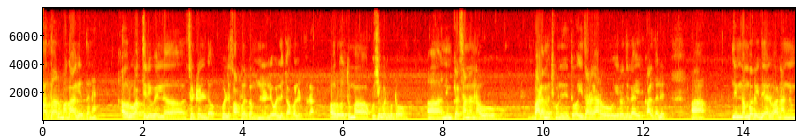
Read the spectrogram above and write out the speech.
ತಾತ ಅವ್ರ ಮಗ ಆಗಿರ್ತಾನೆ. ಅವರು ಆ್ಯಕ್ಚುಲಿ ವೆಲ್ ಸೆಟಲ್ಡ್ ಒಳ್ಳೆ ಸಾಫ್ಟ್ವೇರ್ ಕಂಪ್ನಿಯಲ್ಲಿ ಒಳ್ಳೆ ಜಾಬಲ್ಲಿ ಇರ್ತಾರೆ. ಅವರು ತುಂಬ ಖುಷಿ ಪಟ್ಬಿಟ್ಟು ನಿಮ್ಮ ಕೆಲಸನ ನಾವು ಭಾಳ ಮೆಚ್ಕೊಂಡಿದ್ದಿತ್ತು ಈ ಥರ ಯಾರೂ ಇರೋದಿಲ್ಲ ಈ ಕಾಲದಲ್ಲಿ. ನಿಮ್ಮ ನಂಬರ್ ಇದೆ ಅಲ್ವಾ? ನಾನು ನಿಮ್ಮ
